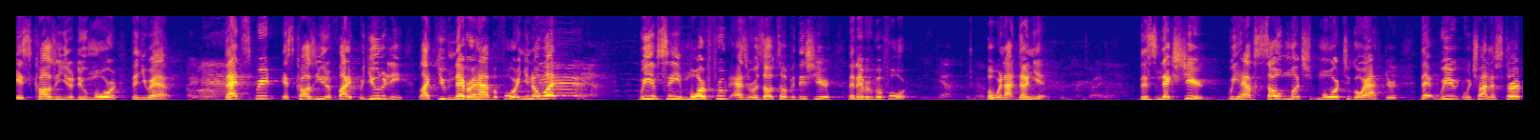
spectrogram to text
is causing you to do more than you have. Amen. That Spirit is causing you to fight for unity like you never have before. And you know what? We have seen more fruit as a result of it this year than ever before. But we're not done yet. This next year, we have so much more to go after that we're, we're trying to stir up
